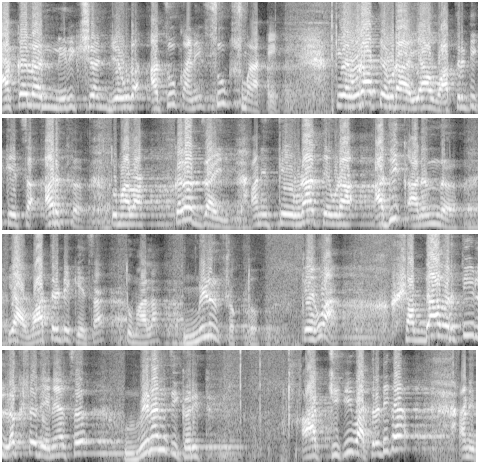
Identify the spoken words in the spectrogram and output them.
आकलन निरीक्षण जेवढं अचूक आणि सूक्ष्म आहे तेवढा तेवढा या वात्रटिकेचा अर्थ तुम्हाला कळत जाईल आणि तेवढा तेवढा अधिक आनंद या वात्रटिकेचा तुम्हाला मिळू शकतो. तेव्हा शब्दावरती लक्ष देण्याचं विनंती करीत आजची ही वात्रटिका आणि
